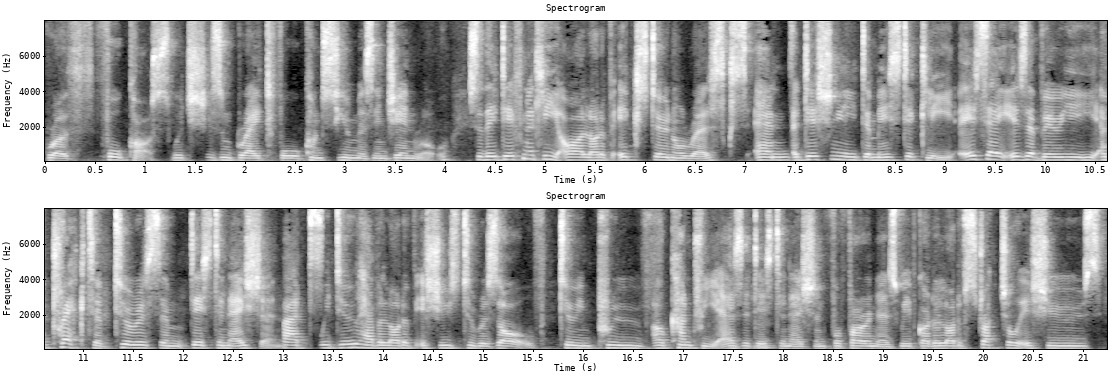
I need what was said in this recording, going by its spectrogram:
growth forecasts, which isn't great for consumers in general. So there definitely are a lot of external risks. And additionally, domestically, SA is a very attractive tourism destination, but we do have a lot of issues to resolve to improve our country as a destination for foreigners. We've got a lot of structural issues,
